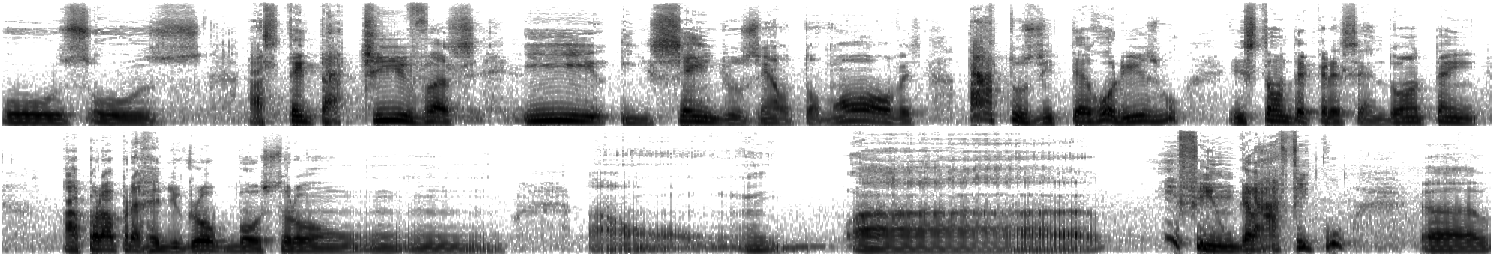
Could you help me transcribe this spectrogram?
os, os, as tentativas e incêndios em automóveis, atos de terrorismo estão decrescendo. Ontem a própria Rede Globo mostrou um, um, um, uh, enfim, um gráfico uh,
